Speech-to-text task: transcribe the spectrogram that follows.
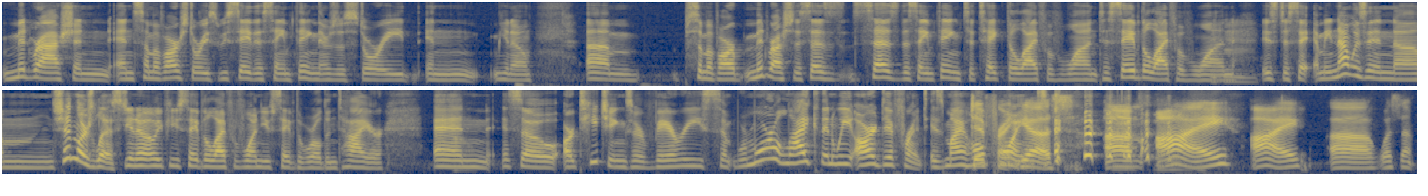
midrash and and some of our stories we say the same thing there's a story in you know um some of our midrash that says says the same thing to take the life of one to save the life of one is to say i mean that was in um schindler's list you know if you save the life of one you save the world entire and so our teachings are very sim- we're more alike than we are different is my whole Different, point yes. um, I I uh, wasn't.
